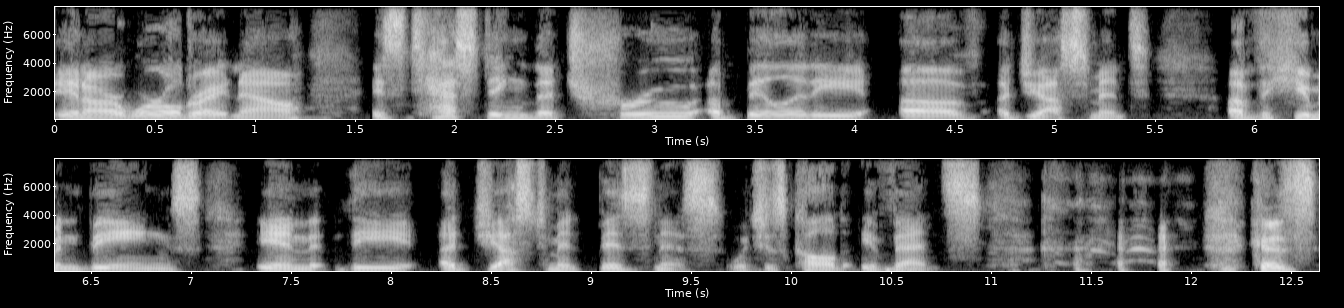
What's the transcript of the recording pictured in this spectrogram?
in our world right now is testing the true ability of adjustment of the human beings in the adjustment business, which is called events. Because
